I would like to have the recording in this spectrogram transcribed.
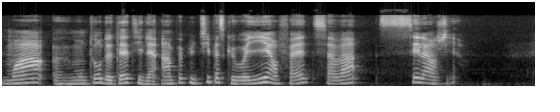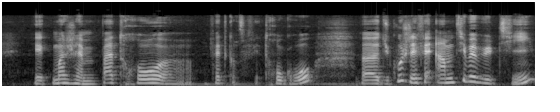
moi, euh, mon tour de tête, il est un peu plus petit parce que vous voyez, en fait, ça va s'élargir. Et moi, j'aime pas trop, euh, en fait, quand ça fait trop gros. Euh, du coup, je l'ai fait un petit peu plus petit.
